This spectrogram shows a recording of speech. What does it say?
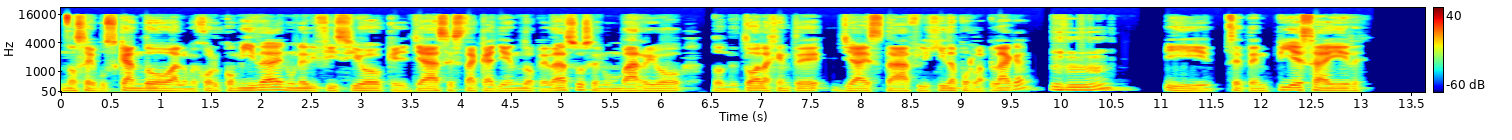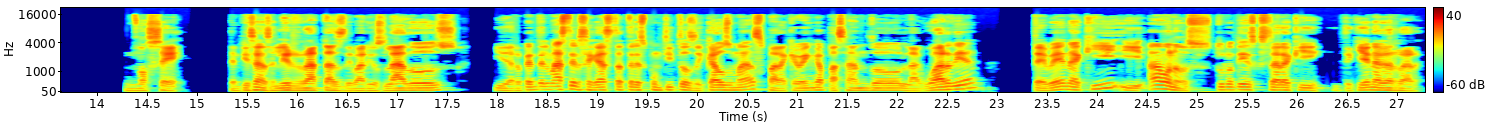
no sé, buscando a lo mejor comida en un edificio que ya se está cayendo a pedazos, en un barrio donde toda la gente ya está afligida por la plaga y se te empieza a ir, no sé, te empiezan a salir ratas de varios lados. Y de repente el máster se gasta tres puntitos de caos más para que venga pasando la guardia. Te ven aquí y vámonos, tú no tienes que estar aquí, te quieren agarrar.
